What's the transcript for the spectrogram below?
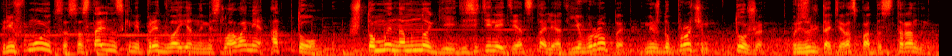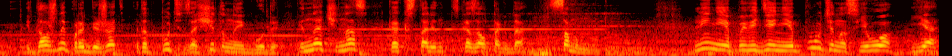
рифмуются со сталинскими предвоенными словами о том, что мы на многие десятилетия отстали от Европы, между прочим, тоже в результате распада страны, и должны пробежать этот путь за считанные годы, иначе нас, как Сталин сказал тогда, сомнут. Линия поведения Путина с его «я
